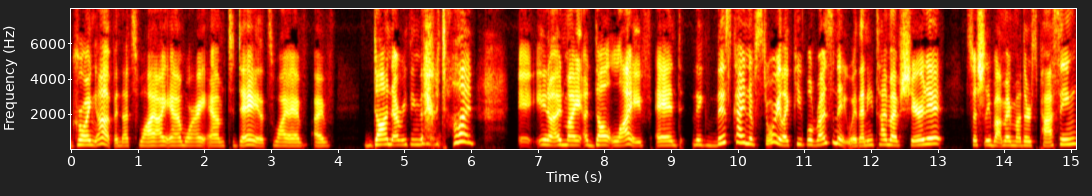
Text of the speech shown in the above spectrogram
growing up. And that's why I am where I am today. That's why I've I've done everything that I've done Eh, you know in my adult life and like this kind of story like people resonate with anytime i've shared it especially about my mother's passing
